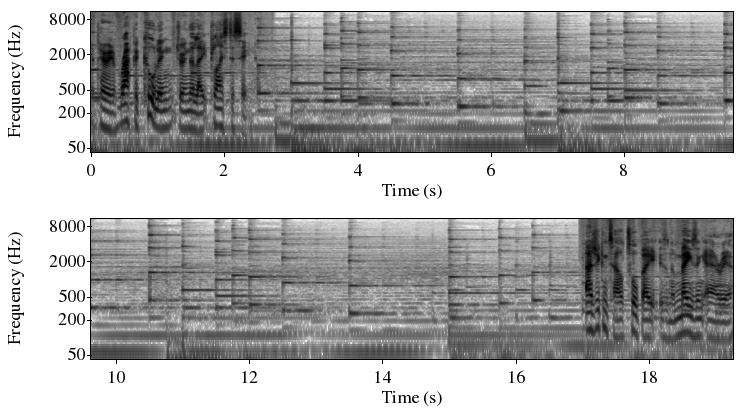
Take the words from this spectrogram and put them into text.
a period of rapid cooling during the late Pleistocene. As you can tell, Torbay is an amazing area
